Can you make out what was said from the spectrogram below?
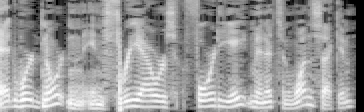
Edward Norton in 3 hours 48 minutes and 1 second.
